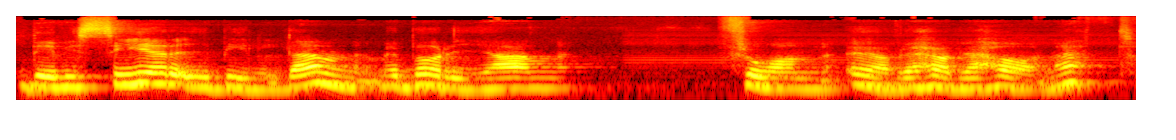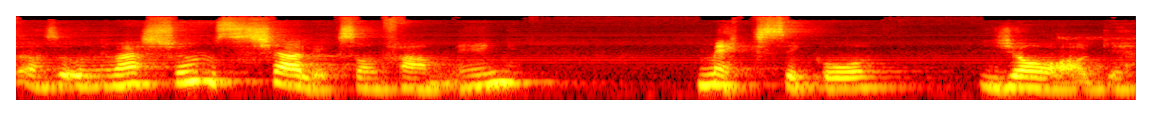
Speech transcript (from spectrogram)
det vi ser i bilden med början från övre högra hörnet. Alltså universums kärleksomfamning, Mexiko, jag,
